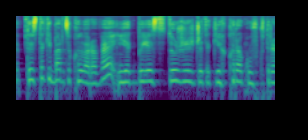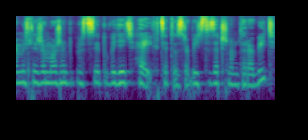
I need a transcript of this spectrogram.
y, to jest takie bardzo kolorowe i jakby jest dużo rzeczy takich kroków, które myślę, że można po prostu sobie powiedzieć hej, chcę to zrobić, to zaczynam to robić.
